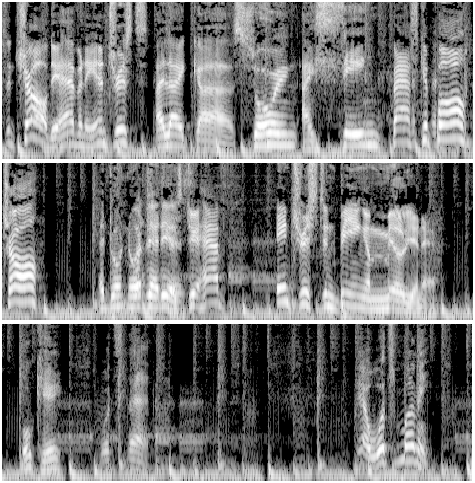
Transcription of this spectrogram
So, Charles, do you have any interests? I like uh, sewing. I sing. Basketball, Charles? I don't know What what, that is is. Do you have interest in being a millionaire? Okay. What's that? Yeah, what's money?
